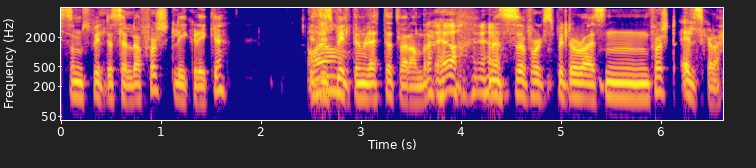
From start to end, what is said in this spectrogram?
som spilte Selda først, liker det ikke. Hvis oh, de spilte dem rett etter hverandre. Mens folk som spilte Horizon først, elsker det.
